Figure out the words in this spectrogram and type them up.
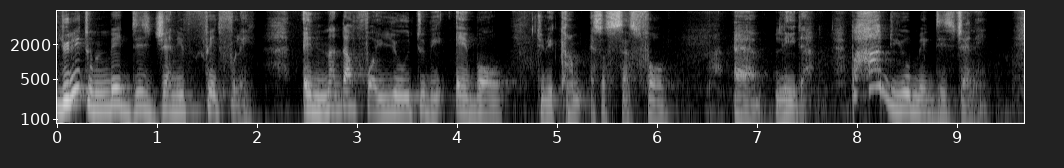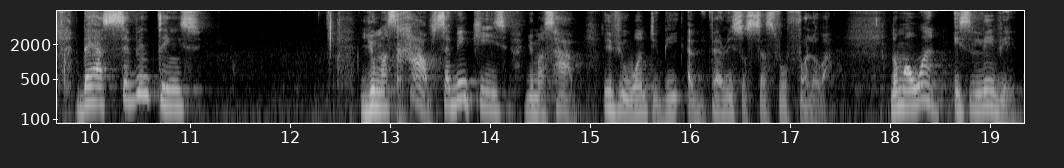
You need to make this journey faithfully in order for you to be able to become a successful um, leader. But how do you make this journey? There are seven things you must have, seven keys you must have if you want to be a very successful follower. Number one is living.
